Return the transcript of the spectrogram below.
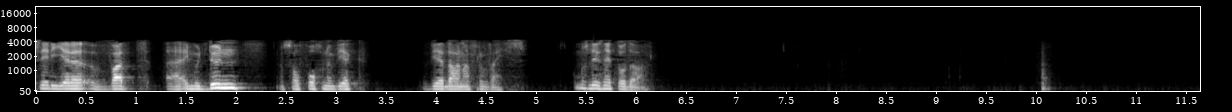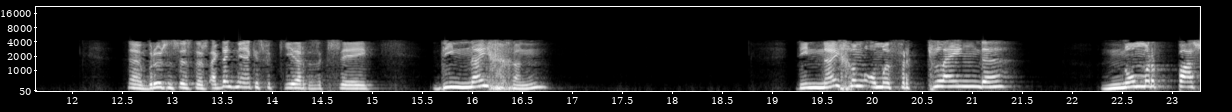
sê die Here wat uh, hy moet doen. Ons sal volgende week weer daarna verwys. Kom ons lees net tot daar. Nou broers en susters, ek dink nie ek is verkeerd as ek sê die neiging die neiging om 'n verkleinde nommerpas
